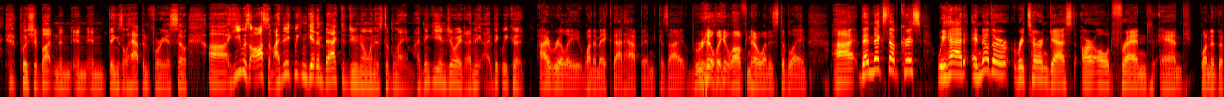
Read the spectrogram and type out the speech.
push a button and, and, and things will happen for you. So uh, he was awesome. I think we can get him back to do No One Is to Blame. I think he enjoyed it. I think I think we could. I really want to make that happen because I really love No One Is to Blame. Uh, then next up, Chris, we had another return guest, our old friend and one of the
